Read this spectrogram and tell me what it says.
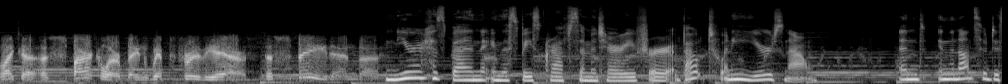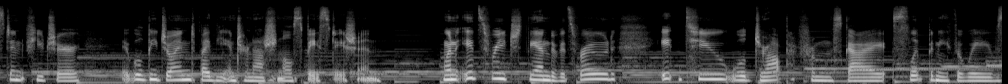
like a, a, sparkler being whipped through the air. The speed and uh, the. Mir has been in the spacecraft cemetery for about 20 years now. And in the not so distant future, it will be joined by the International Space Station. When it's reached the end of its road, it too will drop from the sky, slip beneath the waves,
